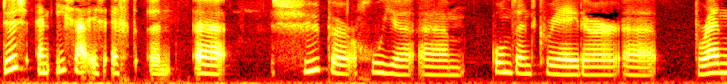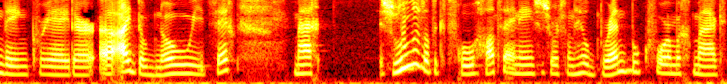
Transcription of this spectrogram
Dus, en Isa is echt een uh, super goede content creator, uh, branding creator. Uh, I don't know hoe je het zegt. Maar zonder dat ik het vroeg, had hij ineens een soort van heel brandboek voor me gemaakt.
